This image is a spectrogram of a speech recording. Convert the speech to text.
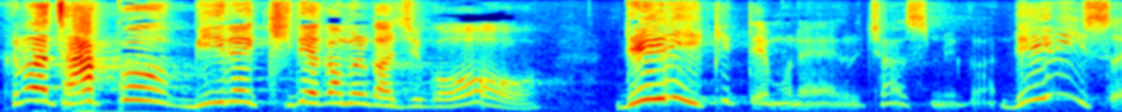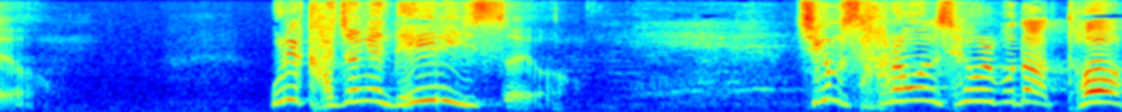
그러나 자꾸 미래 기대감을 가지고 내일이 있기 때문에 그렇지 않습니까? 내일이 있어요. 우리 가정에 내일이 있어요. 지금 살아온 세월보다 더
